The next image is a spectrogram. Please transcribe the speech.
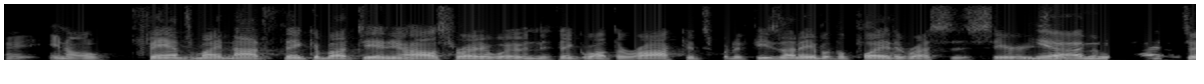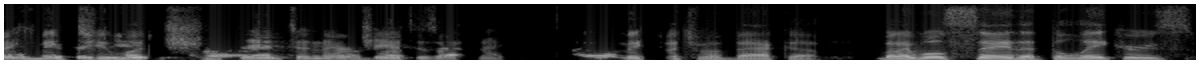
eh, you know, fans might not think about Danuel House right away when they think about the Rockets, but if he's not able to play the rest of the series, yeah, I mean, I don't make too much dent in their chances, I think. I don't make much of a backup, but I will say that the Lakers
